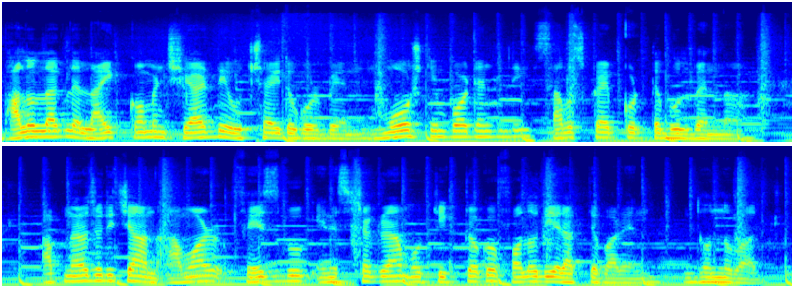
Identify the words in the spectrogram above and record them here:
ভালো লাগলে লাইক, কমেন্ট, শেয়ার দিয়ে উৎসাহিত করবেন। মোস্ট ইম্পর্ট্যান্টলি সাবস্ক্রাইব করতে ভুলবেন না। আপনারা যদি চান আমার ফেসবুক ইনস্টাগ্রাম ও টিকটকও ফলো দিয়ে রাখতে পারেন। ধন্যবাদ।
